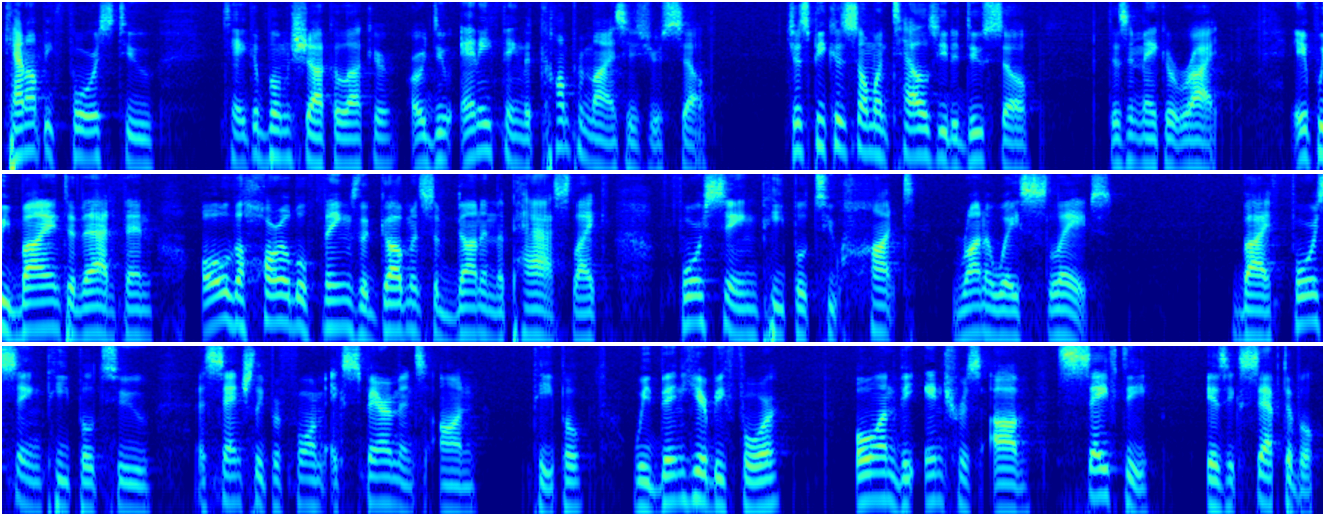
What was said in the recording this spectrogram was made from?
Cannot be forced to take a boom shakalaka or do anything that compromises yourself. Just because someone tells you to do so doesn't make it right. If we buy into that, then all the horrible things that governments have done in the past, like forcing people to hunt runaway slaves, by forcing people to essentially perform experiments on people. We've been here before. All in the interest of safety is acceptable.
